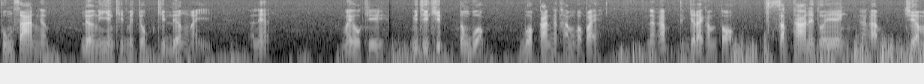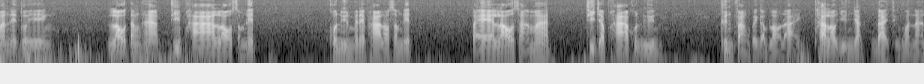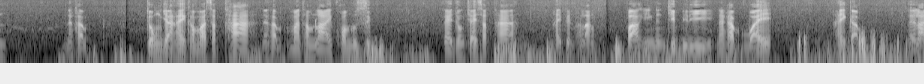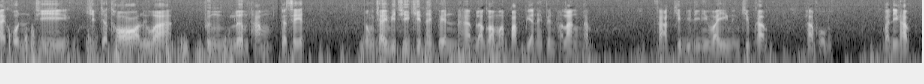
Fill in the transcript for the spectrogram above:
ฟุ้งซ่านครับ เรื่องนี้ยังคิดไม่จบคิดเรื่องใหม่อันเนี้ยไม่โอเค วิธีคิดต้องบวกบวกการกระทำเข้าไป นะครับ ถึงจะได้คำตอบศรัทธาในตัวเองนะครับ เชื่อมั่นในตัวเอง เราตั้งหากที่พาเราสำเร็จ คนอื่นไม่ได้พาเราสำเร็จ แต่เราสามารถที่จะพาคนอื่นขึ้นฝั่งไปกับเราได้ ถ้าเรายืนหยัดได้ถึงวันนั้นนะครับ จงอย่าให้คำว่าศรัทธานะครับ มาทำลายความรู้สึก แต่จงใช้ศรัทธาให้เป็นพลังฝากอีกหนึ่งคลิปดีๆนะครับ ไว้ให้กับหลายๆ คนที่ คิดจะท้อหรือว่าเพิ่งเริ่มทำเกษตรลองใช้วิธีคิดให้เป็นนะครับ แล้วก็มาปรับเปลี่ยนให้เป็นพลังครับ ฝากคลิปดีๆนี้ไว้อีกหนึ่งคลิปครับ ครับผมสวัสดีครับ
